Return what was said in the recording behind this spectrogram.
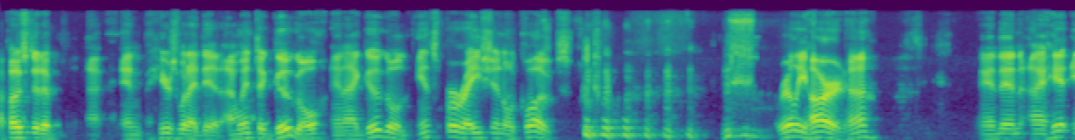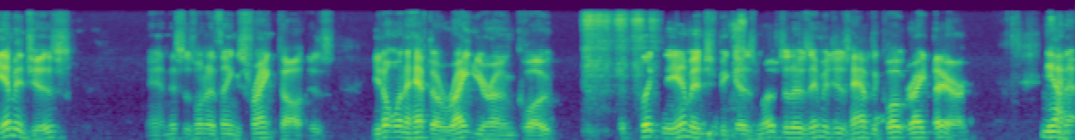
I posted a, uh, and here's what I did. I went to Google and I Googled inspirational quotes. really hard, huh? And then I hit images. And this is one of the things Frank taught is you don't want to have to write your own quote. Just click the image because most of those images have the quote right there. Yeah. And I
